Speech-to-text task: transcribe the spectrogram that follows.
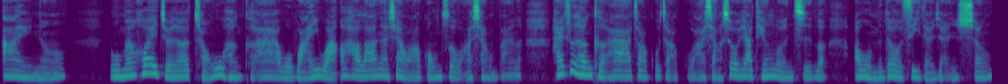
爱呢？我们会觉得宠物很可爱啊，我玩一玩哦，好啦，那现在我要工作，我要上班了。孩子很可爱啊，照顾照顾啊，享受一下天伦之乐。而我们都有自己的人生，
